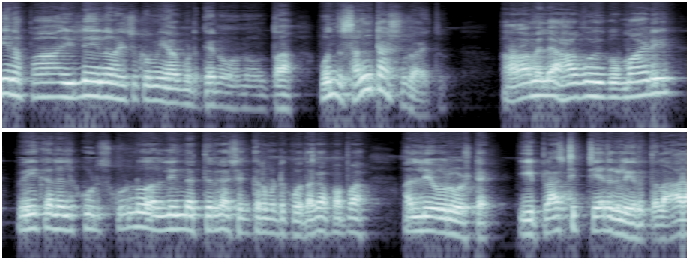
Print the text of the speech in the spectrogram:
ಏನಪ್ಪ, ಇಲ್ಲೇ ಏನಾರು ಹೆಚ್ಚು ಕಮ್ಮಿ ಆಗ್ಬಿಡ್ತೇನೋ ಅನ್ನುವಂಥ ಒಂದು ಸಂಕಟ ಶುರು ಆಯಿತು ಆಮೇಲೆ ಹಾಗೂ ಹೀಗೂ ಮಾಡಿ ವೆಹಿಕಲಲ್ಲಿ ಕೂಡಿಸ್ಕೊಂಡು ಅಲ್ಲಿಂದ ತಿರ್ಗಾ ಶಂಕರ ಮಠಕ್ಕೆ ಹೋದಾಗ, ಪಾಪ ಅಲ್ಲಿಯವರು ಅಷ್ಟೇ. ಈ ಪ್ಲಾಸ್ಟಿಕ್ ಚೇರ್ಗಳಿರುತ್ತಲ್ಲ, ಆ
